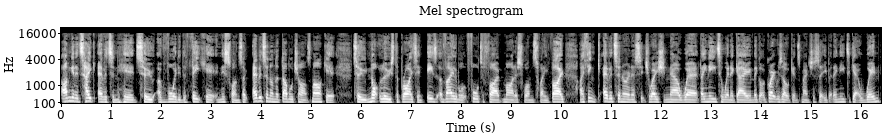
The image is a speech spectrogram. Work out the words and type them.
I'm going to take Everton here to avoid a defeat here in this one. So Everton on the double chance market to not lose to Brighton is available at four to five minus one twenty five. I think Everton are in a situation now where they need to win a game. They got a great result against Manchester City, but they need to get a win.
